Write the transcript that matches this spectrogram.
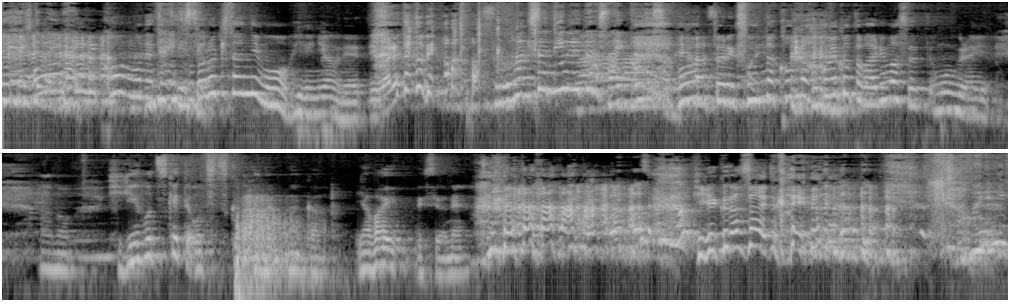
はいない。本当にこう、もうね、轟さんにもヒゲ似合うねって言われたので、轟さんに言われたら最高ですね。本当に、そんな、こんな褒め言葉ありますって思うぐらい、あの、髭をつけて落ち着くって、なんか、やばいですよね。髭くださいとか言う。あまりに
